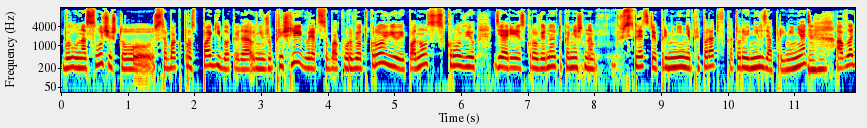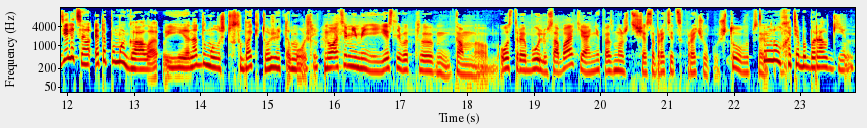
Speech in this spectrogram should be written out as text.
Был у нас случай, что собака просто погибла, когда они уже пришли и говорят, собаку рвет кровью и понос с кровью, диарея с кровью. Но это, конечно, следствие применения препаратов, которые нельзя применять. Угу. А владелица это помогала, и она думала, что собаке тоже это можно. Ну, а тем не менее, если вот э, там э, острая боль у собаки, а нет возможности сейчас обратиться к врачу, что вы посоветуете? Ну, хотя бы баралгин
